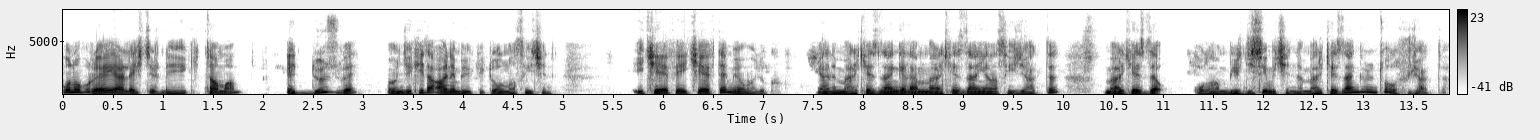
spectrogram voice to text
bunu buraya yerleştirdik. Tamam. E düz ve öncekiyle aynı büyüklükte olması için 2F 2F demiyor muyduk? Yani merkezden gelen merkezden yansıyacaktı. Merkezde olan bir cisim içinde merkezden görüntü oluşacaktı.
